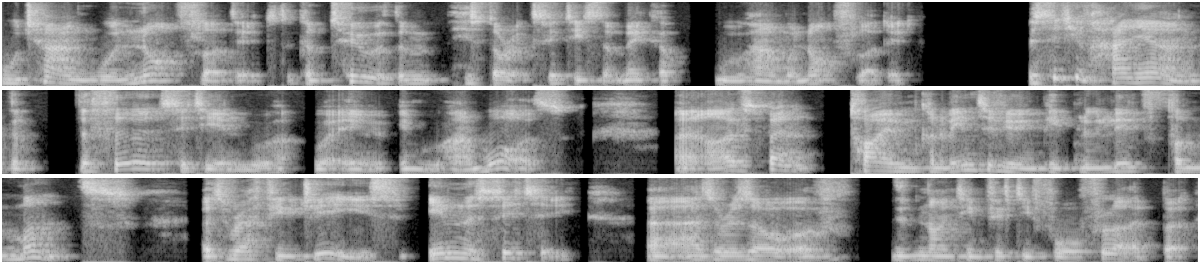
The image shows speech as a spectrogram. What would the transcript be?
Wuchang were not flooded, the two of the historic cities that make up Wuhan were not flooded, the city of Hanyang, the, the third city in Wuhan, in, in Wuhan, was. And I've spent time kind of interviewing people who lived for months as refugees in the city uh, as a result of the 1954 flood. But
